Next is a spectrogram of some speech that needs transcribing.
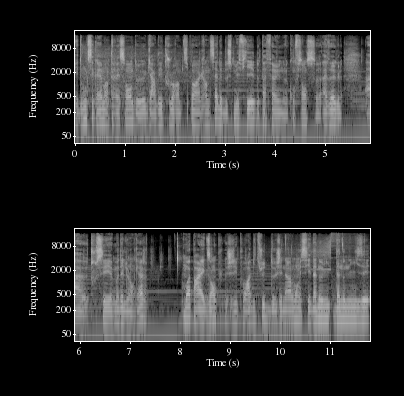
Et donc c'est quand même intéressant de garder toujours un petit peu un grain de sel et de se méfier, de ne pas faire une confiance aveugle à euh, tous ces modèles de langage. Moi, par exemple, j'ai pour habitude de généralement essayer d'anonymiser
